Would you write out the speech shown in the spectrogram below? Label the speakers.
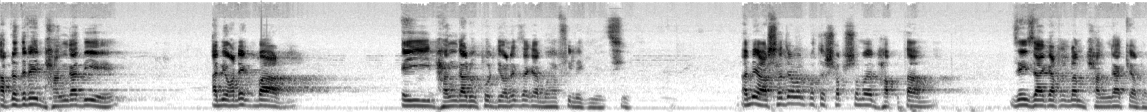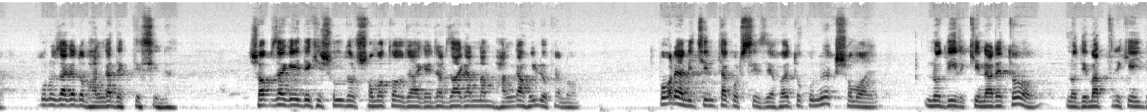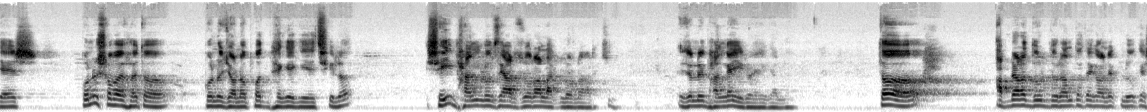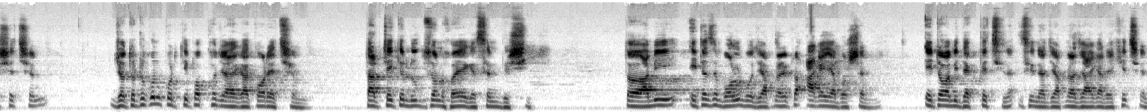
Speaker 1: আপনাদের এই ভাঙ্গা দিয়ে আমি অনেকবার এই ভাঙ্গার উপর দিয়ে অনেক জায়গায় মাহফিলে গিয়েছি। আমি আসা যাওয়ার পথে সবসময় ভাবতাম যে এই জায়গাটার নাম ভাঙ্গা কেন? কোনো জায়গায় তো ভাঙ্গা দেখতেছি না। সব জায়গায় দেখি সুন্দর সমতল জায়গা, এটার জায়গার নাম ভাঙ্গা হইল কেন? পরে আমি চিন্তা করছি যে হয়তো কোনো এক সময় নদীর কিনারে তো নদীমাতৃক এই দেশ সময় হয়তো কোনো জনপদ ভেঙে গিয়েছিল, সেই ভাঙলো যে আর জোড়া লাগল না আর কি। এই জন্যই ভাঙ্গাই রয়ে গেল। তো আপনারা দূর দূরান্ত থেকে অনেক লোক এসেছেন, যতটুকুন কর্তৃপক্ষ জায়গা করেছেন, তার চাইতে লোকজন হয়ে গেছেন বেশি। তো আমি এটা যে বলব যে আপনারা একটু আগাইয়া বসেন, এটাও আমি দেখতেছি না, যে আপনারা জায়গা রেখেছেন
